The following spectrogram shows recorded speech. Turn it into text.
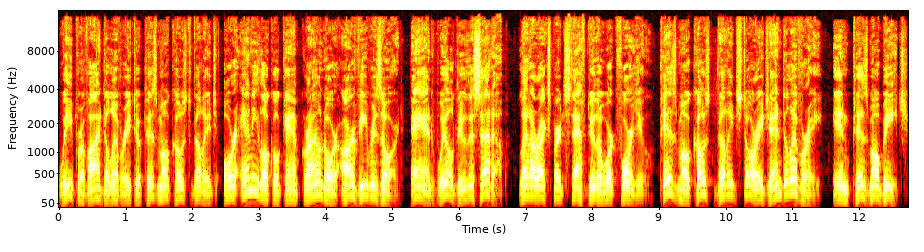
We provide delivery to Pismo Coast Village or any local campground or RV resort, and we'll do the setup. Let our expert staff do the work for you. Pismo Coast Village Storage and Delivery in Pismo Beach.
